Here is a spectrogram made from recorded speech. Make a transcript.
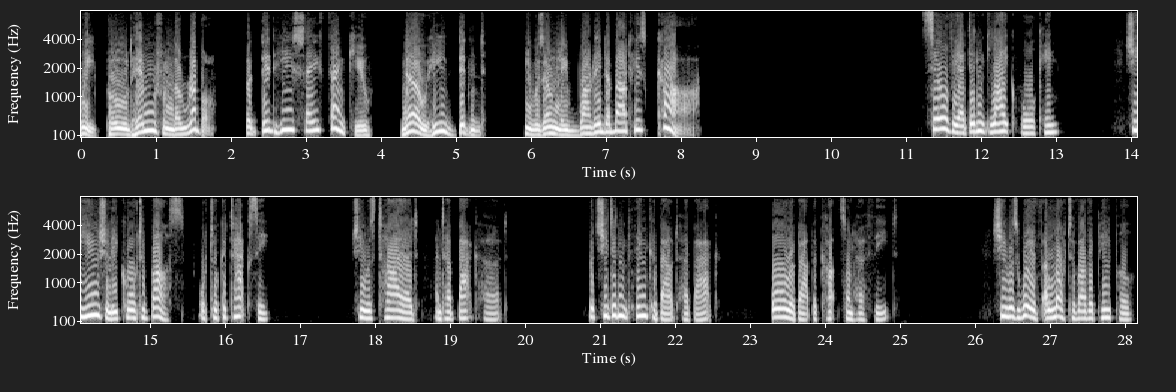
We pulled him from the rubble, but did he say thank you? No, he didn't. He was only worried about his car. Sylvia didn't like walking. She usually caught a bus or took a taxi. She was tired and her back hurt. But she didn't think about her back or about the cuts on her feet. She was with a lot of other people.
